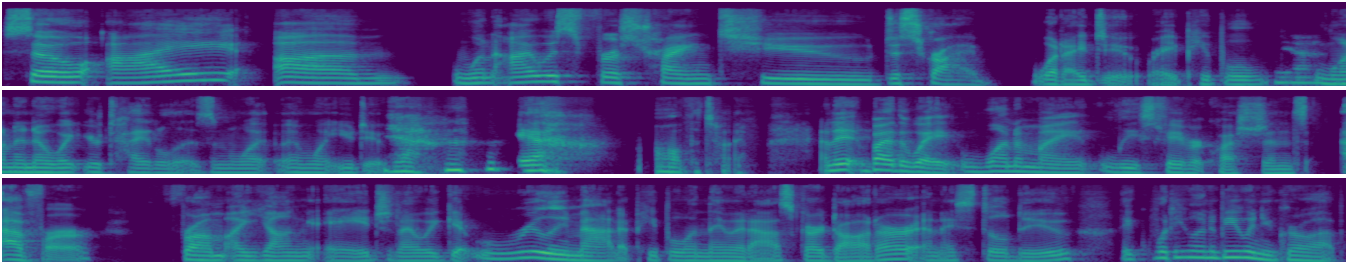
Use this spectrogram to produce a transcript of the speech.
So I um when I was first trying to describe what I do, right? People yeah. want to know what your title is and what and what you do. Yeah. yeah all the time. And it, by the way, one of my least favorite questions ever from a young age. And I would get really mad at people when they would ask our daughter, and I still do, like, what do you want to be when you grow up?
